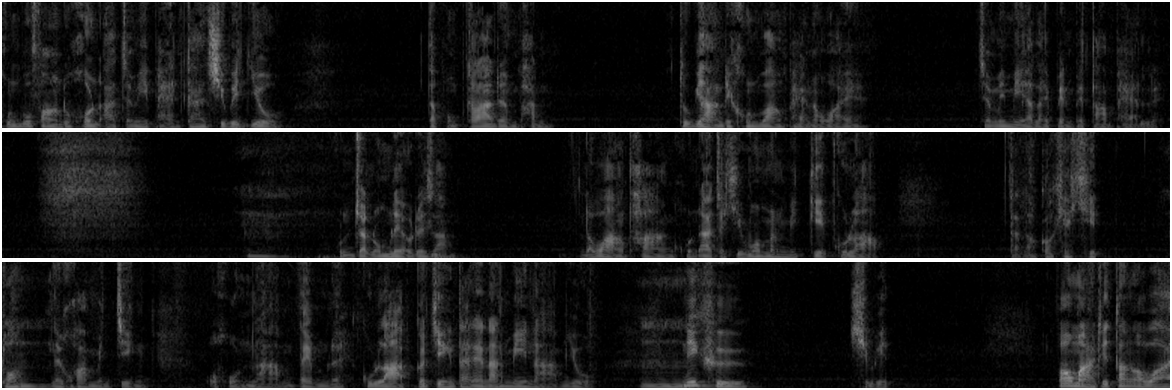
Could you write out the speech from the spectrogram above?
คุณผู้ฟังทุกคนอาจจะมีแผนการชีวิตอยู่ แต่ผมกล้าเดิมพัน ทุกอย่างที่คุณวางแผนเอาไว้ จะไม่มีอะไรเป็นไปตามแผนเลย คุณจะล้มเหลวด้วยซ้ำ ระหว่างทางคุณอาจจะคิดว่ามันมีกลีบกุหลาบ แต่เราก็แค่คิด เพราะในความเป็นจริง โอ้โหหนามเต็มเลย กุหลาบก็จริงแต่ในนั้นมีหนามอยู่ นี่คือชีวิต เป้าหมายที่ตั้งเอาไว้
